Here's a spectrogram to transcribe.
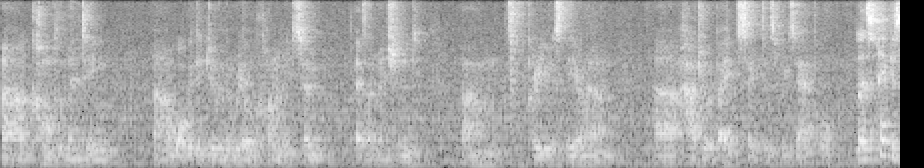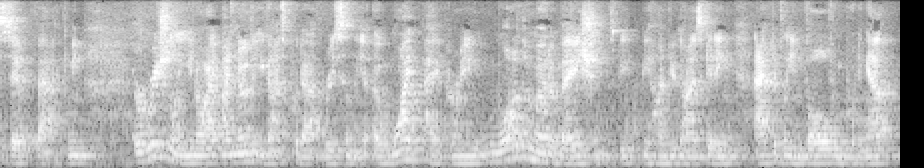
uh, complementing uh, what we can do in the real economy. So, as I mentioned um, previously, around uh, hard to abate sectors, for example. Let's take a step back. I mean, originally, you know, I, I, know that you guys put out recently a white paper. I mean, what are the motivations be, behind you guys getting actively involved in putting out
